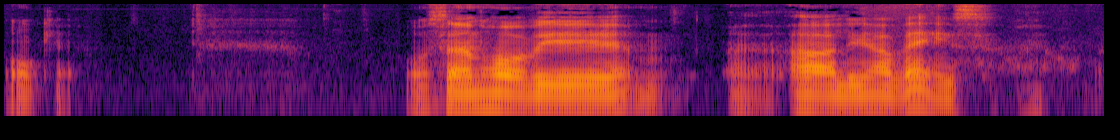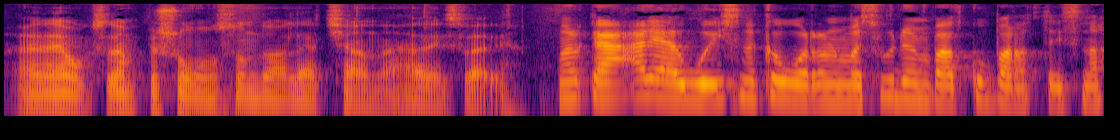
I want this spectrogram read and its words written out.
Okej. Och sen har vi eh, Ali Haveis. Är det också en person som du har lärt känna här i Sverige? marka cali aweysna ka waran ma sweden baad ku barataysna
